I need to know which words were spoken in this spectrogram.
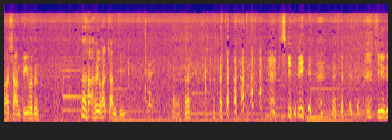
à, cantik betul lewat cantik sini sini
